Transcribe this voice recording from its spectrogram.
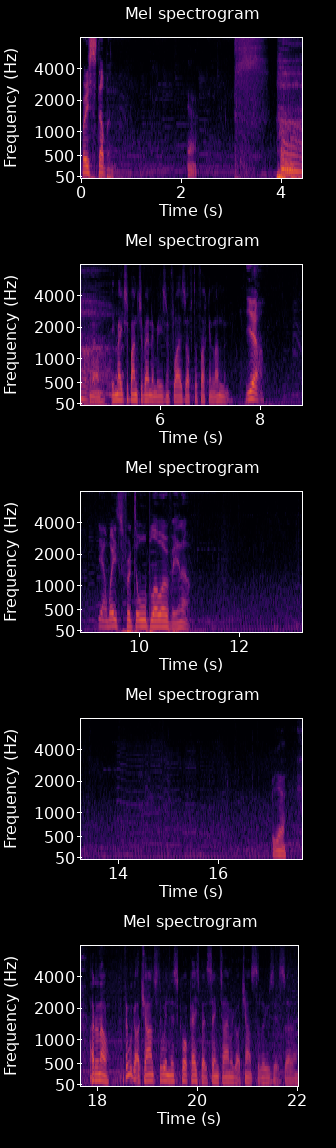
very stubborn. Yeah. Then, you know, he makes a bunch of enemies and flies off to fucking London. Yeah. Yeah, and waits for it to all blow over, you know. But yeah, I don't know. I think we've got a chance to win this court case, but at the same time, we've got a chance to lose it. So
